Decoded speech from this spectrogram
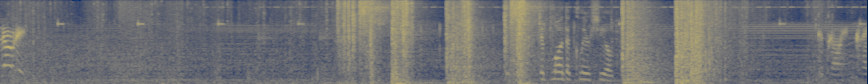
Reloading. Deploy the clear shield. Deploying clear.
